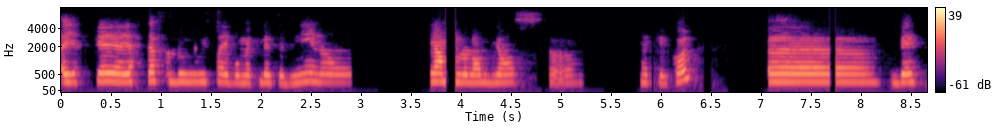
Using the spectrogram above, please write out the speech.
أي حكاية يحتفلوا ويطيبوا ماكلات بنينة ويعملوا ال ambiance آه هيك الكل. آه باهي.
